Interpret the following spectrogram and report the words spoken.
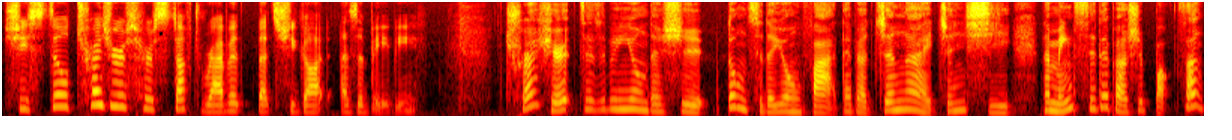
she still treasures her stuffed rabbit that she got as a baby. Treasure 在这边用的是动词的用法，代表珍爱、珍惜；那名词代表是宝藏。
